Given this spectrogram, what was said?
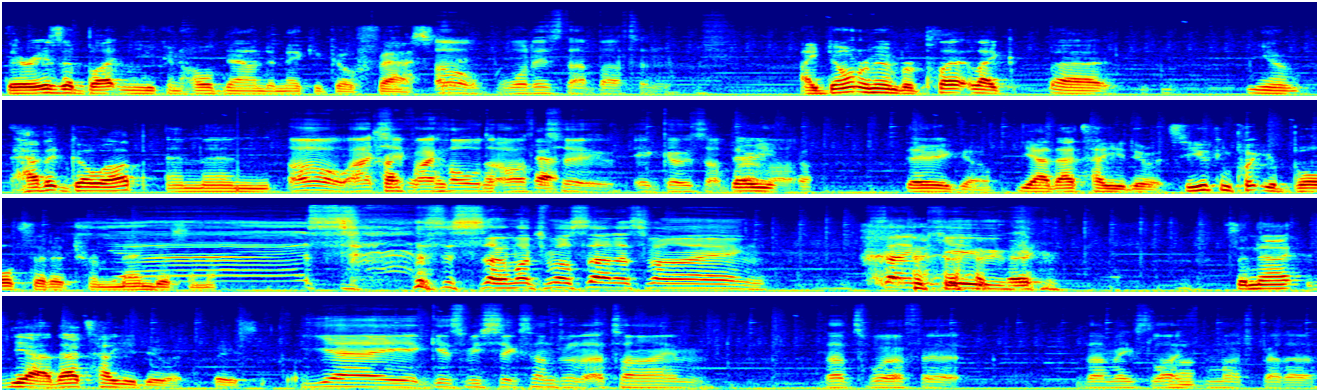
there is a button you can hold down to make it go faster. Oh, what is that button? I don't remember. Play like, uh, you know, have it go up and then Oh, actually, if I hold not R2, it goes up There you go. There you go. Yeah, that's how you do it. So you can put your bolts at a tremendous amount. Yes! this is so much more satisfying. Thank you. So now, yeah, that's how you do it, basically. Yay! It gives me 600 at a time. That's worth it. That makes life Uh. much better.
